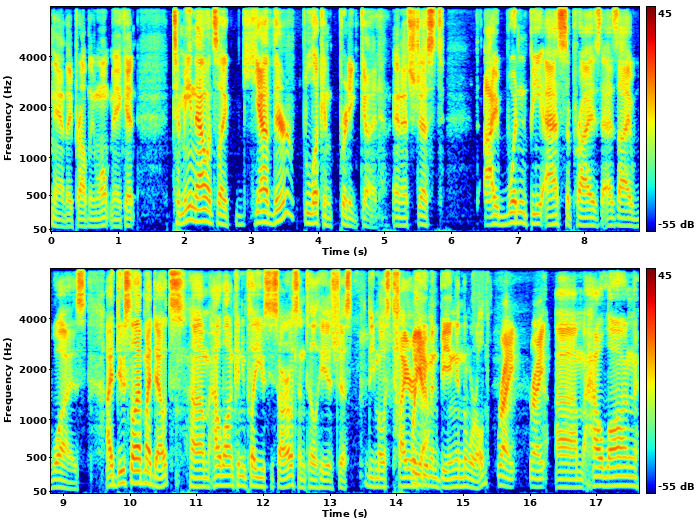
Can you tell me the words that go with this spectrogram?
yeah, they probably won't make it. To me now, it's like, yeah, they're looking pretty good, and it's just. I wouldn't be as surprised as I was. I do still have my doubts. Um, how long can you play Juuse Saros until he is just the most tired well, yeah. human being in the world? Right, right. Um, how long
